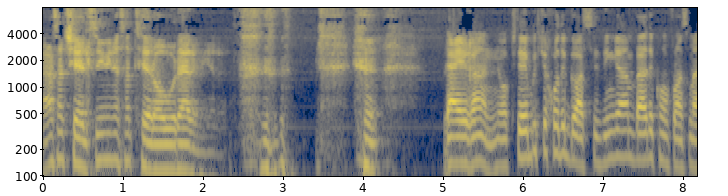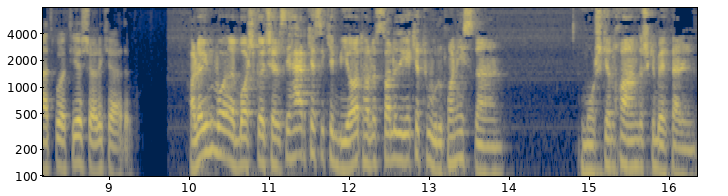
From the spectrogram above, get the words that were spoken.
و اصلا چلسی می‌بینه مثلا تراوره رو میاره دقیقا. نکته بود که خود گاسیدینگ هم بعد کنفرانس مطبوعاتی اشاره کرده بود. حالا این باشگاه چلسی هر کسی که بیاد حالا سال دیگه که تو اروپا نیستن مشکل خواهند داشت که بهترین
